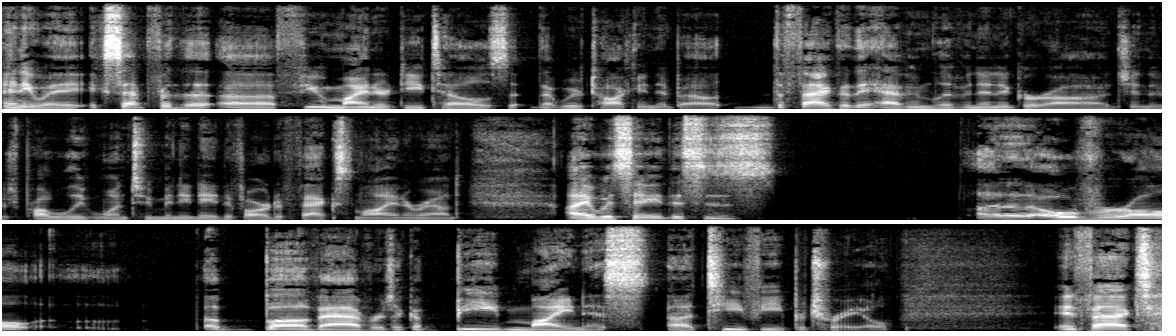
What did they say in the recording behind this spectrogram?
anyway, except for the uh, few minor details that, that we are talking about, the fact that they have him living in a garage and there's probably one too many native artifacts lying around, I would say this is an overall above average, like a B minus uh, TV portrayal. In fact,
